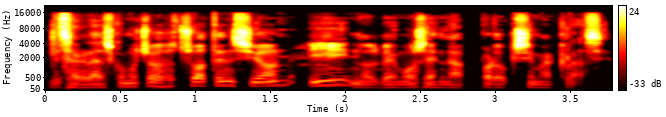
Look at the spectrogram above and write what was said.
Les agradezco mucho su atención y nos vemos en la próxima clase.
